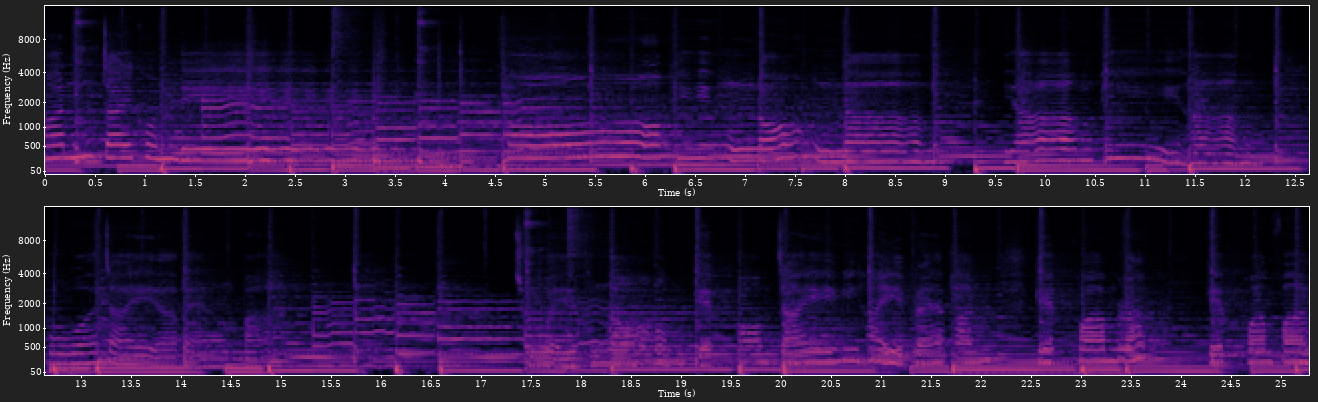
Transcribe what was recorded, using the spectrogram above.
ขวัญใจคนดี ขอเพียงน้องนาง ยามพี่ห่าง หัวใจแบ่งปัน ช่วยถนองเก็บออมใจมิให้แปรพัน เก็บความรัก เก็บความฝัน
